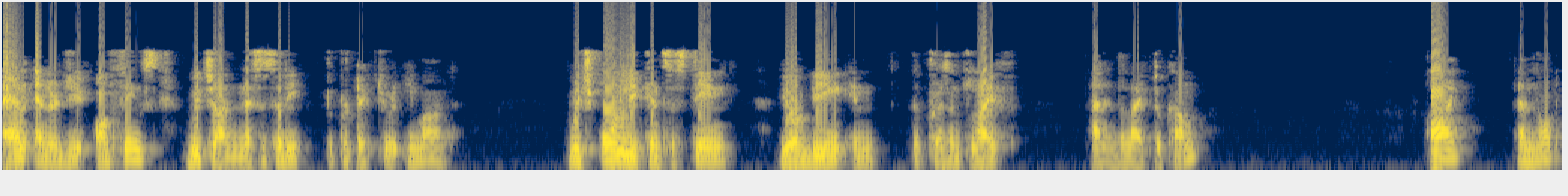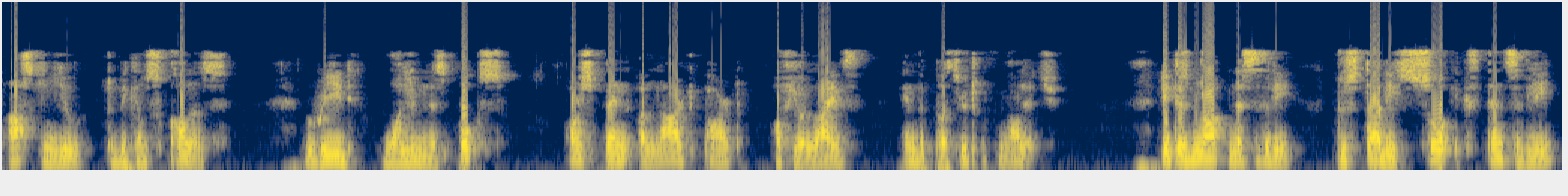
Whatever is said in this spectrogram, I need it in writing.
and energy on things which are necessary to protect your Iman, which only can sustain your being in the present life and in the life to come? I am not asking you to become scholars read voluminous books, or spend a large part of your lives in the pursuit of knowledge. It is not necessary to study so extensively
